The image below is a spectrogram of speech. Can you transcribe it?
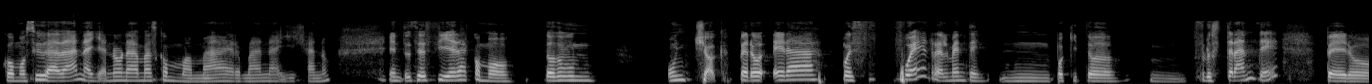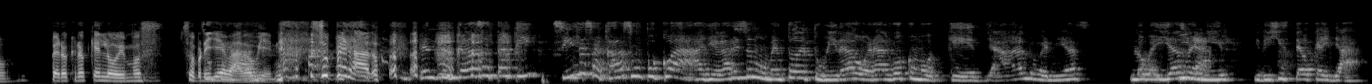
como ciudadana, ya no nada más como mamá, hermana, hija, ¿no? Entonces sí era como todo un, un shock, pero era, pues fue realmente un poquito mm, frustrante, pero, pero creo que lo hemos sobrellevado bien, superado. En tu caso, Tati, ¿sí le sacabas un poco a, llegar a ese momento de tu vida o era algo como que ya lo venías, lo veías venir y dijiste, ok, ya,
